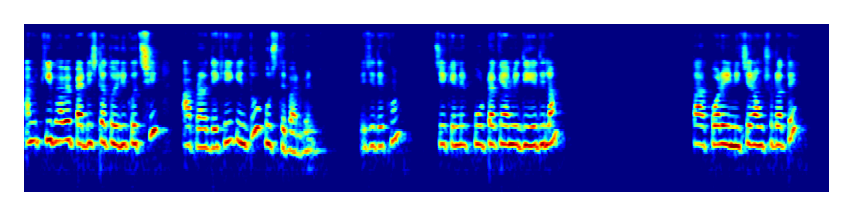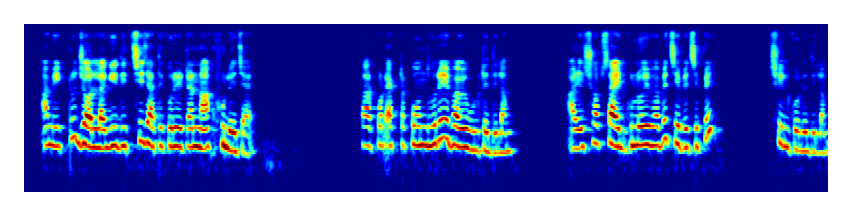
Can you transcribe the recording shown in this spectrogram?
আমি কীভাবে প্যাটিসটা তৈরি করছি আপনারা দেখেই কিন্তু বুঝতে পারবেন। এই যে দেখুন, চিকেনের পুরটাকে আমি দিয়ে দিলাম। তারপর এই নিচের অংশটাতে আমি একটু জল লাগিয়ে দিচ্ছি যাতে করে এটা না খুলে যায়। তারপর একটা কোণ ধরে এভাবে উল্টে দিলাম। আর এই সব সাইডগুলো এভাবে চেপে চেপে সিল করে দিলাম।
